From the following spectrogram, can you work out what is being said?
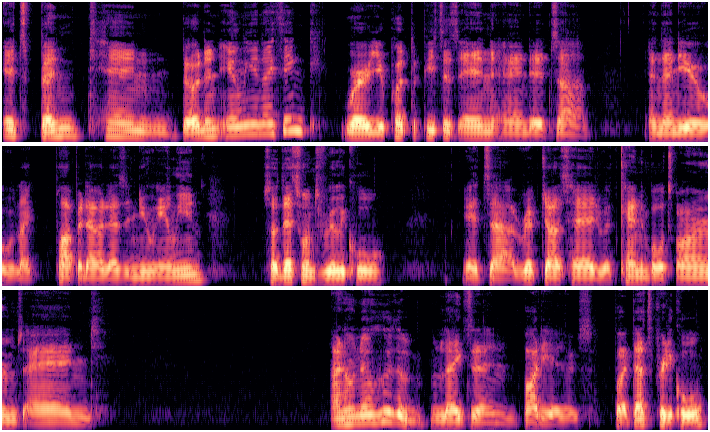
it's Ben 10 Build an Alien, I think, where you put the pieces in and it's uh, and then you like plop it out as a new alien. So this one's really cool. It's uh, Ripjaw's head with Cannonbolt's arms and I don't know who the legs and body is, but that's pretty cool.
